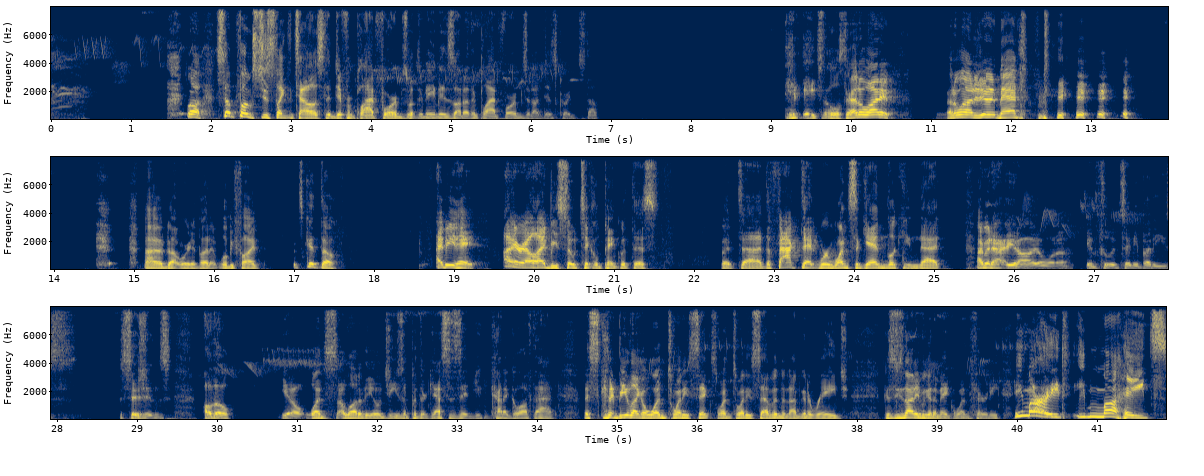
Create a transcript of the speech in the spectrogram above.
well, some folks just like to tell us the different platforms, what their name is on other platforms and on Discord and stuff. Hit H the holster. I don't want it. I don't want to do it, man. I'm not worried about it. We'll be fine. It's good though. I mean, hey, IRL, I'd be so tickled pink with this. But uh, the fact that we're once again looking at, I mean, I, you know, I don't want to influence anybody's decisions. Although, you know, once a lot of the OGs have put their guesses in, you can kind of go off that. It's going to be like a 126, 127, and I'm going to rage because he's not even going to make 130. He might, he might,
